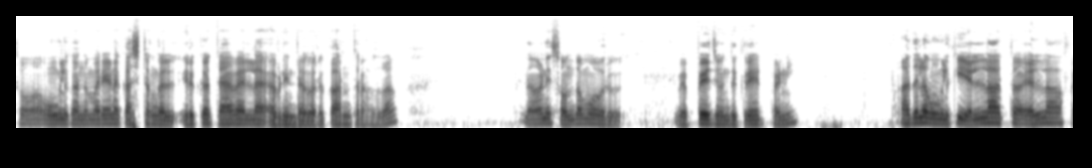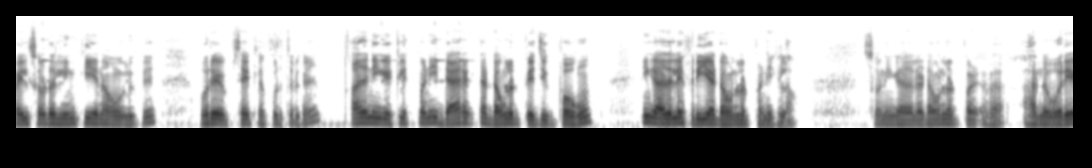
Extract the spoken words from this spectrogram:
ஸோ உங்களுக்கு அந்த மாதிரியான கஷ்டங்கள் இருக்க தேவையில்லை அப்படின்ற ஒரு காரணத்தினால தான் நானே சொந்தமாக ஒரு வெப்பேஜ் வந்து க்ரியேட் பண்ணி அதில் உங்களுக்கு எல்லா த எல்லா ஃபைல்ஸோட லிங்க்கையும் நான் உங்களுக்கு ஒரே வெப்சைட்டில் கொடுத்துருக்கேன். அதை நீங்கள் கிளிக் பண்ணி டைரெக்டாக டவுன்லோட் பேஜுக்கு போகும். நீங்கள் அதிலே ஃப்ரீயாக டவுன்லோட் பண்ணிக்கலாம். ஸோ நீங்கள் அதில் டவுன்லோட் ப அந்த ஒரே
